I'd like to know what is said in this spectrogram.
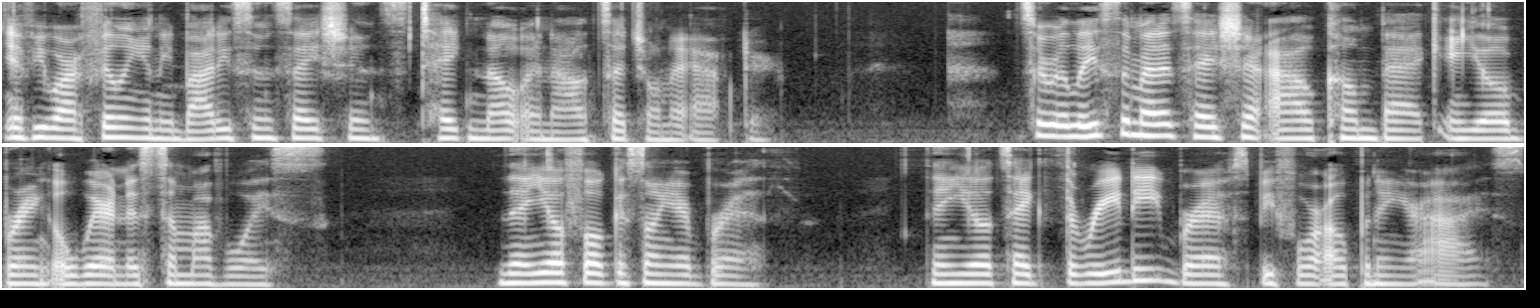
If you are feeling any body sensations, take note and I'll touch on it after. To release the meditation, I'll come back and you'll bring awareness to my voice. Then you'll focus on your breath. Then you'll take three deep breaths before opening your eyes.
